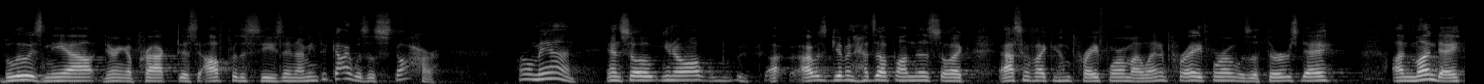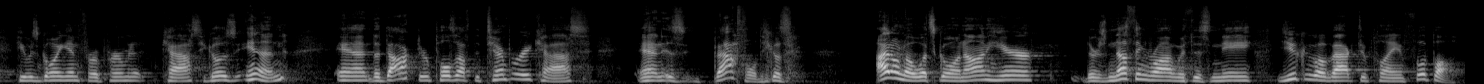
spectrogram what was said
blew his knee out during a practice, out for the season. I mean, the guy was a star. Oh, man. And so, you know, I, I, was given heads up on this, so I asked him if I could come pray for him. I went and prayed for him. It was a Thursday. On Monday, he was going in for a permanent cast. He goes in, and the doctor pulls off the temporary cast and is baffled. He goes, I don't know what's going on here. There's nothing wrong with his knee. You can go back to playing football.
